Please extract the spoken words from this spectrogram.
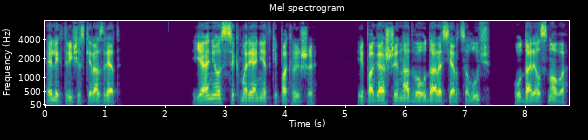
электрический разряд. Я несся к марионетке по крыше, и погасший на два удара сердца луч ударил снова.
